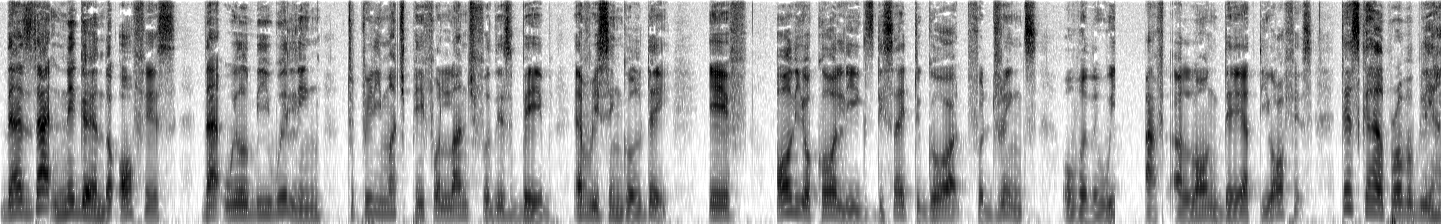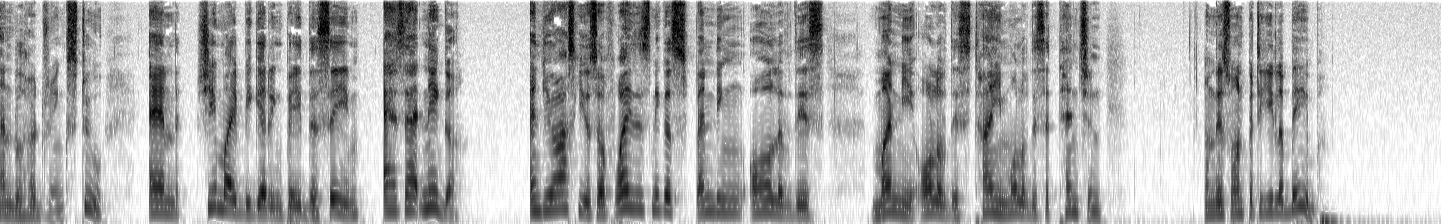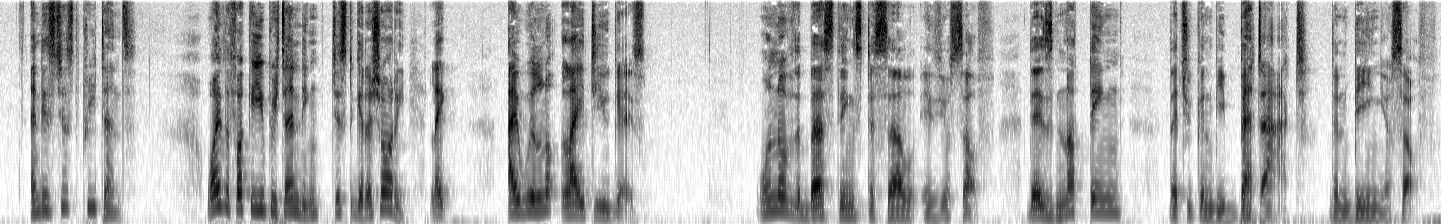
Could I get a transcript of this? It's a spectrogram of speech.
There's that nigga in the office that will be willing to pretty much pay for lunch for this babe every single day. If all your colleagues decide to go out for drinks over the week after a long day at the office, this guy'll probably handle her drinks too. And she might be getting paid the same as that nigga. And you ask yourself, why is this nigga spending all of this money, all of this time, all of this attention on this one particular babe? And it's just pretense. Why the fuck are you pretending just to get a shorty? Like, I will not lie to you guys. One of the best things to sell is yourself. There's nothing that you can be better at than being yourself.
